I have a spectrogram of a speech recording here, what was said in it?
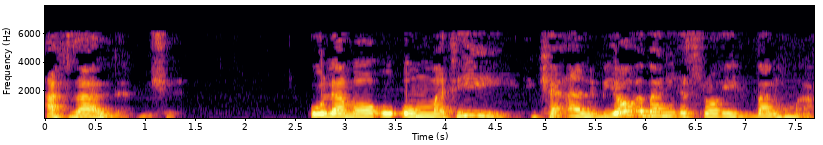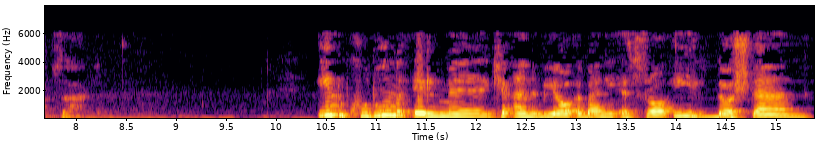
افضل میشه. علماء و امتی که انبیاء بنی اسرائیل بل هم افضل. این کدوم علمه که انبیاء بنی اسرائیل داشتند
